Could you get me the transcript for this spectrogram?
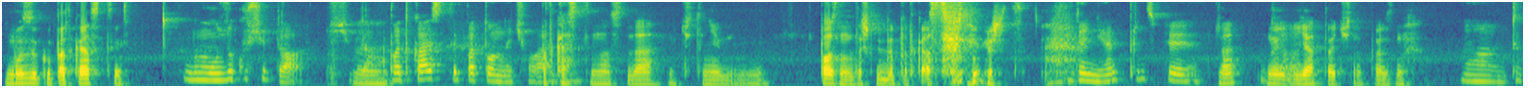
музыку, подкасты? Ну, музыку всегда. всегда. Да. Подкасты потом начала. да. Подкасты у нас, да, что-то не... Поздно дошли до подкастов, мне кажется. Да нет, в принципе. Да? Ну, Да. я точно поздно. а, тут-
